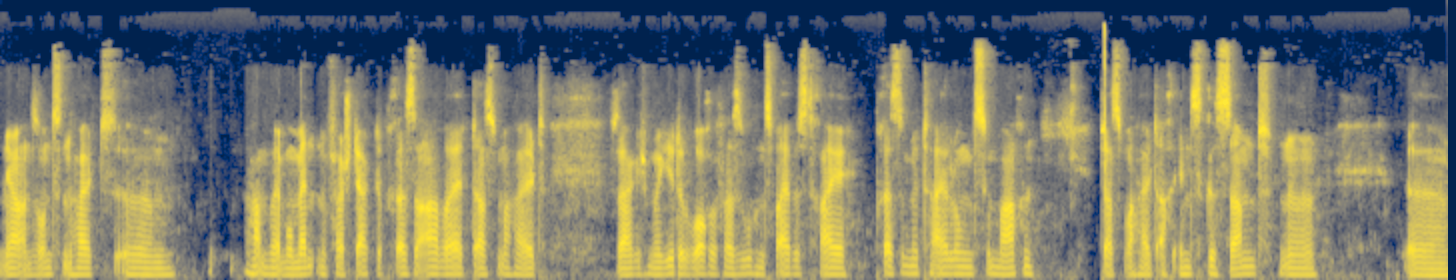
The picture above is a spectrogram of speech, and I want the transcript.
ja, ansonsten halt ähm, haben wir im Moment eine verstärkte Pressearbeit, dass wir halt, sage ich mal, jede Woche versuchen, zwei bis drei Pressemitteilungen zu machen, dass wir halt auch insgesamt eine äh,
